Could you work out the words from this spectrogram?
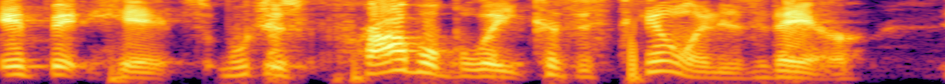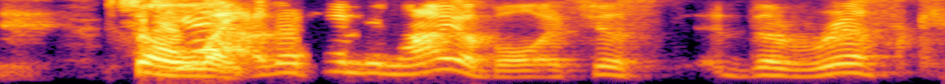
if it hits, which is probably because his talent is there. So yeah like that's undeniable it's just the risk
